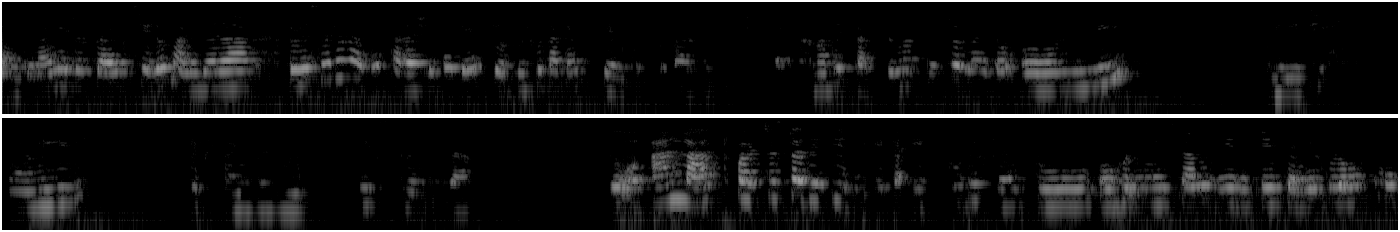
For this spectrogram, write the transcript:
ninety nine এটার প্রাইস ছিল। মানে যারা রিসেলার আছে, তারা সেটাকে চোদ্দোশো টাকায় সেল করতে পারবে। আমাদের কাস্টমারদের জন্য এটা অনলি ভুলে গেছি only six hundred six twenty তো আর লাস্ট পারচেসটা দেখিয়ে দিই, এটা একটু ডিফারেন্ট তো ইমেজটা আমি দিয়ে দিচ্ছি, এই স্যান্ডেলগুলো আমার খুব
